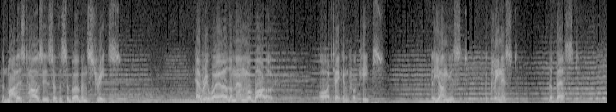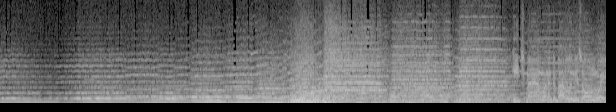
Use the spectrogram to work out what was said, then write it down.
the modest houses of the suburban streets. Everywhere the men were borrowed or taken for keeps. The youngest, the cleanest, the best. Each man went into battle in his own way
